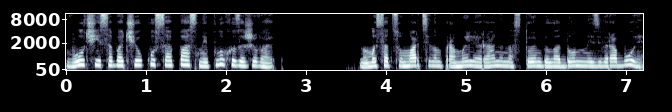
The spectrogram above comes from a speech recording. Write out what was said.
Волчьи и собачьи укусы опасны и плохо заживают. Но мы с отцом Мартином промыли раны настоем белодонной зверобоя,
